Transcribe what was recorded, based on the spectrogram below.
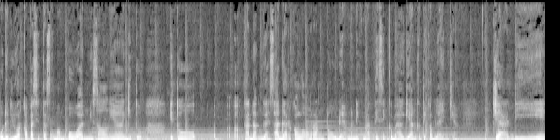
Udah di luar kapasitas kemampuan misalnya gitu. Itu eh, kadang nggak sadar kalau orang tuh udah menikmati sih kebahagiaan ketika belanja. Jadi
